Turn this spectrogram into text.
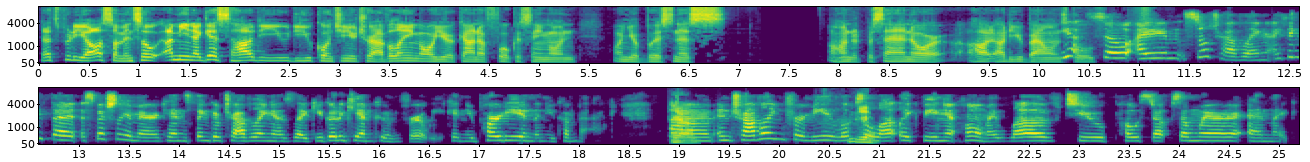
that's pretty awesome. And so, I mean, I guess how do you do you continue traveling, or you're kind of focusing on on your business 100 percent, or how how do you balance Yeah, both? so I'm still traveling. I think that especially Americans think of traveling as like you go to Cancun for a week and you party and then you come back. Yeah, Um, and traveling for me looks a lot like being at home. I love to post up somewhere and like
